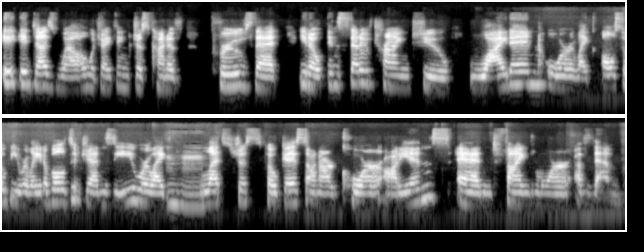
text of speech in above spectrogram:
it, it does well, which I think just kind of proves that, you know, instead of trying to widen or like also be relatable to Gen Z, we're like, mm-hmm. let's just focus on our core audience and find more of them.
